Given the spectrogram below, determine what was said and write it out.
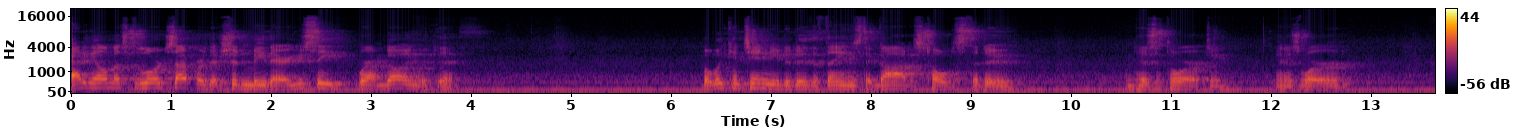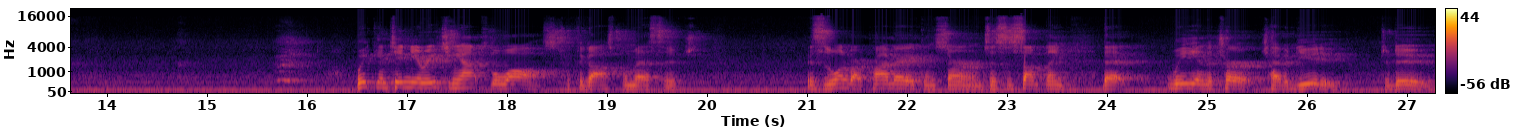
adding elements to the Lord's Supper that shouldn't be there. You see where I'm going with this. But we continue to do the things that God has told us to do in His authority, in His Word. We continue reaching out to the lost with the gospel message. This is one of our primary concerns. This is something that we in the church have a duty to do.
